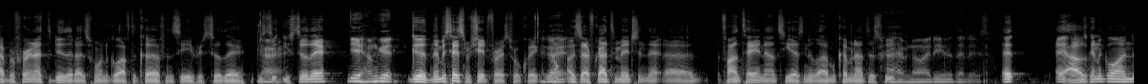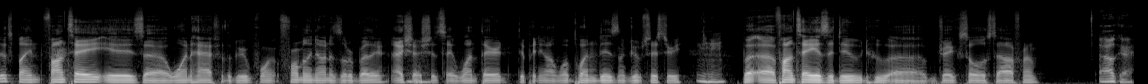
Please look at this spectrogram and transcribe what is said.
I prefer not to do that. I just want to go off the cuff and see if you're still there. You, sti- right. you still there? Yeah, I'm good. Good. Let me say some shit first, real quick. Oh, I forgot to mention that uh, Phonte announced he has a new album coming out this week. I have no idea who that is. It, hey, I was going to go on to explain. Phonte is uh, one half of the group for, formerly known as Little Brother. Actually, I should say one third, depending on what point it is in the group's history. Mm-hmm. But uh, Phonte is a dude who uh, Drake stole his style from. Okay.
